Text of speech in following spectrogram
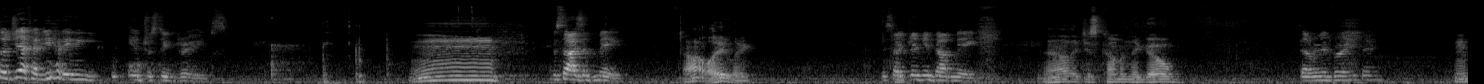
So, Jeff, have you had any interesting dreams? Mm, Besides of me. Not lately. Besides dreaming about me. No, they just come and they go. Don't remember anything? Hmm?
